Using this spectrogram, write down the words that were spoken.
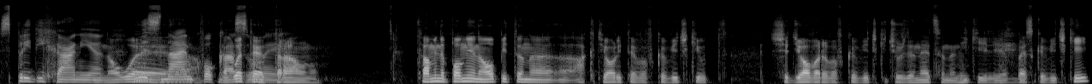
с придихания, Много е, не знаем да, какво много казваме. е театрално. Това ми напомня на опита на актьорите в кавички от шедьовъра в кавички, чужденеца на Ники Илиев без кавички,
